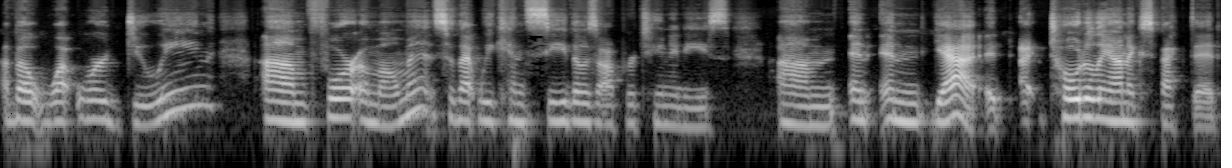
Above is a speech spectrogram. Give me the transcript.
about what we're doing um, for a moment so that we can see those opportunities um, and and yeah it, totally unexpected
